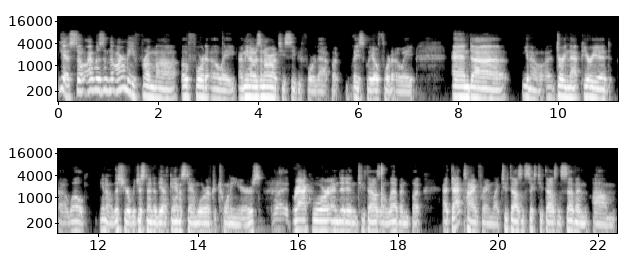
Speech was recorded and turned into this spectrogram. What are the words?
yeah, so I was in the army from uh, 04 to 08. I mean, I was in ROTC before that, but basically 04 to 08. And, uh, you know, uh, during that period, uh, well, you know, this year we just ended the Afghanistan war after 20 years. right. Iraq war ended in 2011, but at that time frame, like 2006, 2007, um,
